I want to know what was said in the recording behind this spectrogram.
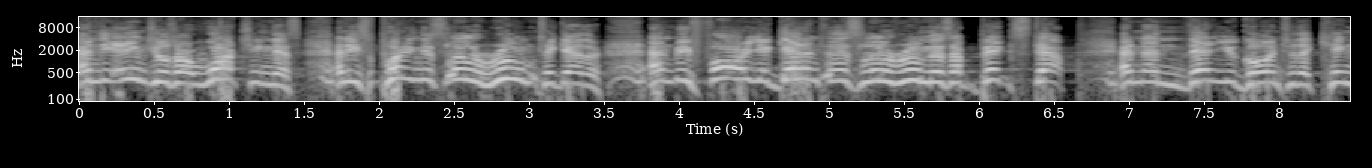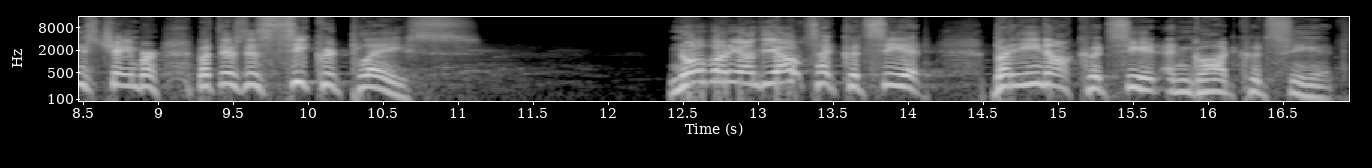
And the angels are watching this. And he's putting this little room together. And before you get into this little room, there's a a big step. And then, then you go into the king's chamber, but there's this secret place. Nobody on the outside could see it, but Enoch could see it and God could see it.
